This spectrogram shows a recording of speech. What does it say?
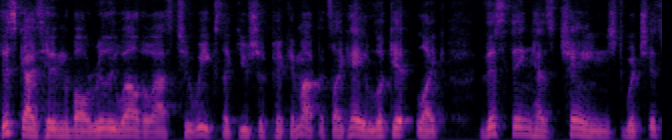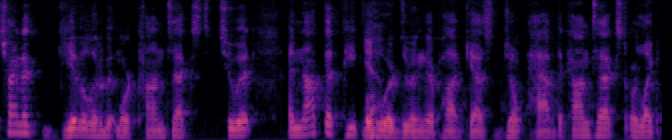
this guy's hitting the ball really well the last two weeks. Like you should pick him up. It's like, hey, look at like this thing has changed, which it's trying to give a little bit more context to it. And not that people Yeah. who are doing their podcast don't have the context or like,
